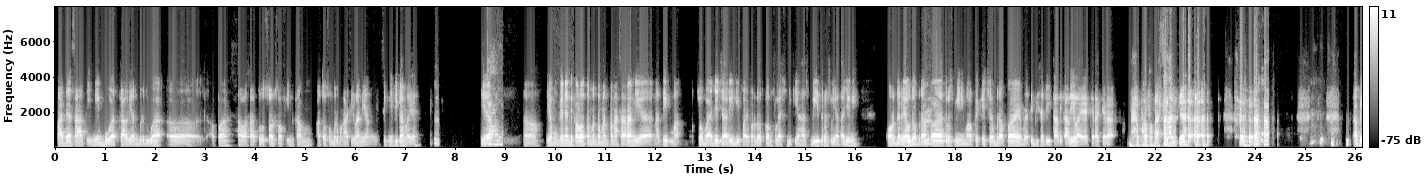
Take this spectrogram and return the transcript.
pada saat ini buat kalian berdua eh, apa salah satu source of income atau sumber penghasilan yang signifikan lah ya. Hmm. Iya. Ya, ya. Eh, ya mungkin nanti kalau teman-teman penasaran ya nanti ma- coba aja cari di fiverr.com slash Hasbi terus lihat aja nih ordernya udah berapa terus minimal package-nya berapa ya berarti bisa dikali-kali lah ya kira-kira berapa penghasilannya. Tapi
